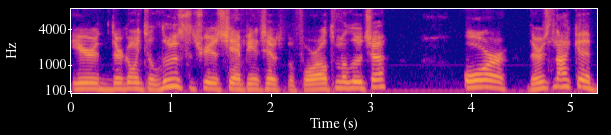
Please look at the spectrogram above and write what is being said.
either they're going to lose the trios championships before Ultima Lucha, or there's not going to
